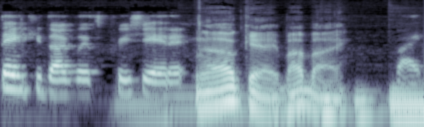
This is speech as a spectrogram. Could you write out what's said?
Thank you, Douglas. Appreciate it. Okay. Bye bye bye.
